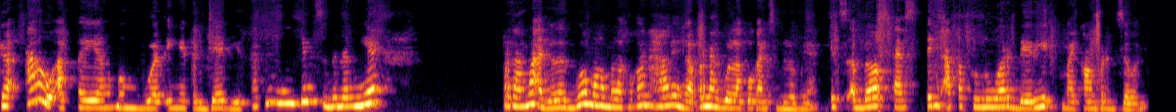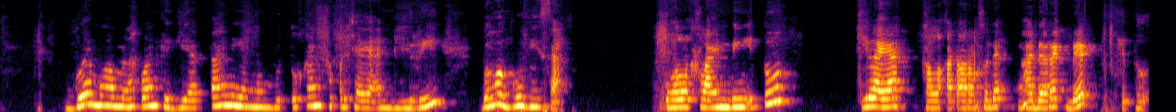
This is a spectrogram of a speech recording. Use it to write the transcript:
tahu apa yang membuat ini terjadi. Tapi mungkin sebenarnya Pertama adalah gue mau melakukan hal yang gak pernah gue lakukan sebelumnya. It's about testing atau keluar dari my comfort zone. Gue mau melakukan kegiatan yang membutuhkan kepercayaan diri bahwa gue bisa. Wall climbing itu gila ya, kalau kata orang Sunda ngadarek dek gitu.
